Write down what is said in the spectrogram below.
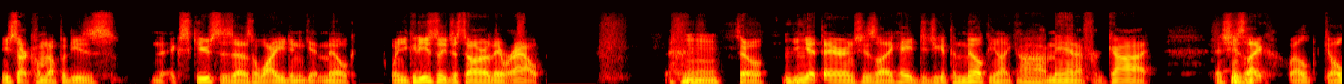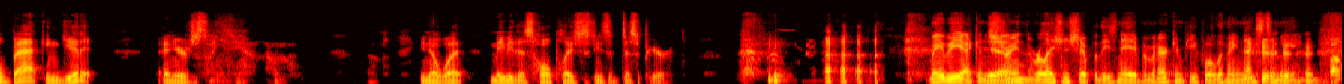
you start coming up with these excuses as to why you didn't get milk when you could easily just tell her they were out. hmm So you Mhm. get there and she's like, Hey, did you get the milk? And you're like, Oh man, I forgot. And she's Mhm. like, Well, go back and get it. And you're just like, Yeah, no. you know what? Maybe this whole place just needs to disappear. Maybe I can Yeah. strain the relationship with these Native American people living next to me and bum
